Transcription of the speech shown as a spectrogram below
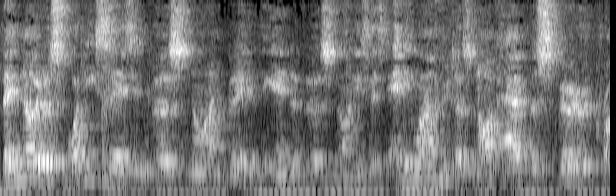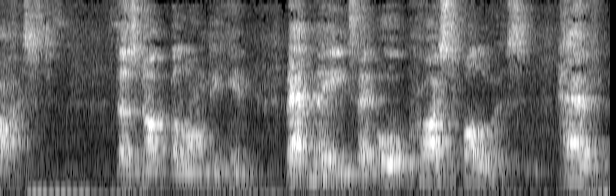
Then notice what he says in verse 9b, at the end of verse 9. He says, Anyone who does not have the Spirit of Christ does not belong to him. That means that all Christ followers have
